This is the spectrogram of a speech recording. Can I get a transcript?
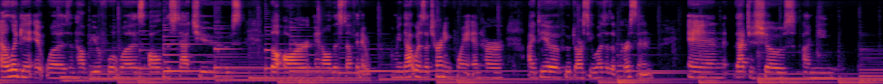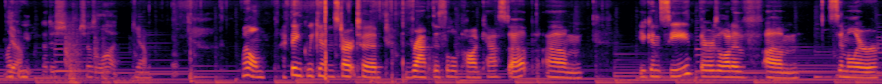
elegant it was and how beautiful it was, all the statues, the art and all this stuff and it I mean that was a turning point in her idea of who Darcy was as a person. And that just shows, I mean, like Yeah. we that just shows a lot. Yeah. Well, I think we can start to wrap this little podcast up. Um, you can see there's a lot of um, similar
